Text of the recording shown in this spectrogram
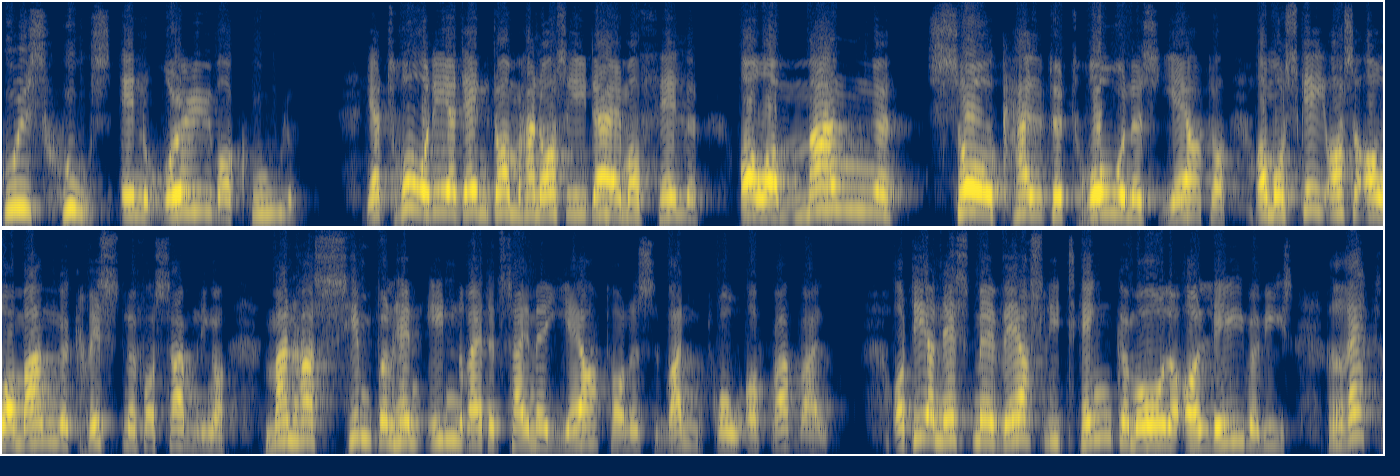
Guds hus en røverkugle. Jeg tror, det er den dom, han også i dag må fælde over mange såkaldte troendes hjerter, og måske også over mange kristne forsamlinger. Man har simpelthen indrettet sig med hjerternes vantro og frafald. Og det er med værslig tænkemåde og levevis, ret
